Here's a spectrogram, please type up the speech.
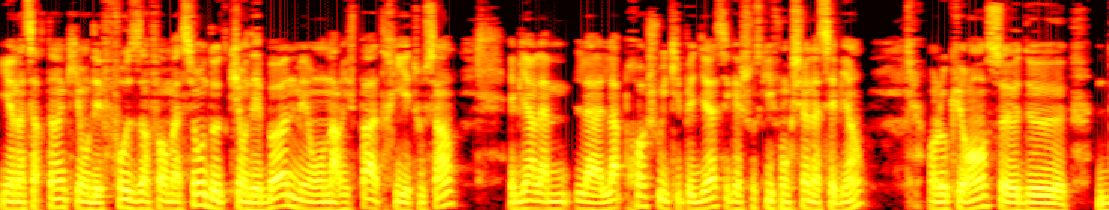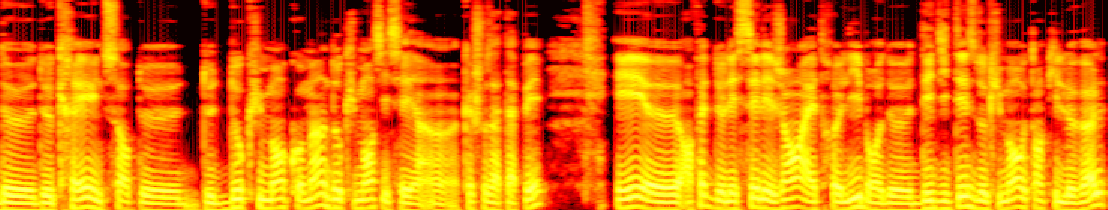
il y en a certains qui ont des fausses informations, d'autres qui ont des bonnes, mais on n'arrive pas à trier tout ça. Eh bien, l'approche Wikipédia, c'est quelque chose qui fonctionne assez bien. En l'occurrence, euh, de, de, de, créer une sorte de, de document commun, document si c'est quelque chose à taper, et euh, en fait de laisser les gens être libres de d'éditer ce document autant qu'ils le veulent,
